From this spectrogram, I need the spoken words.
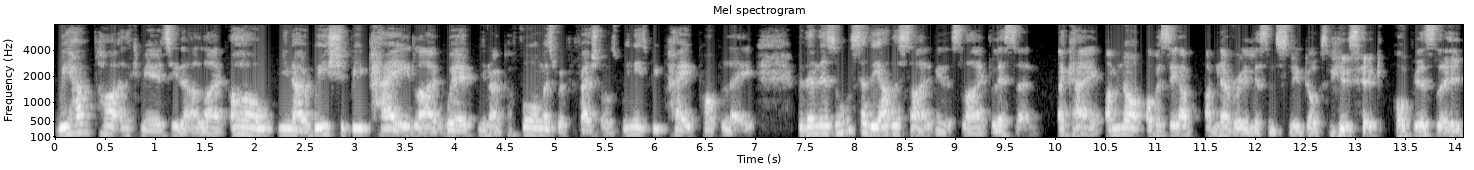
we have part of the community that are like, oh, you know, we should be paid. Like we're, you know, performers, we're professionals. We need to be paid properly. But then there's also the other side of me that's like, listen, okay, I'm not obviously. I've, I've never really listened to Snoop Dogg's music, obviously,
